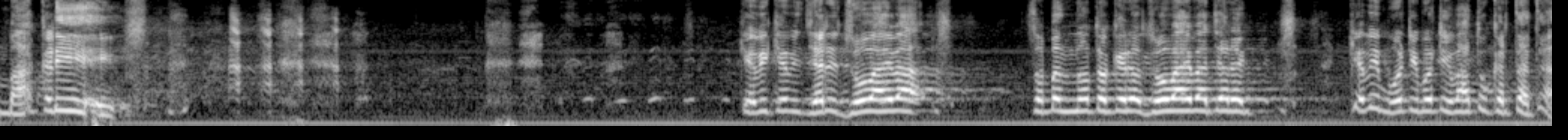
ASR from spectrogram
માકડી. કેવી કેવી, જ્યારે જોવા આવ્યા, સંબંધ નહોતો કર્યો, જોવા આવ્યા ત્યારે કેવી મોટી મોટી વાતો કરતા હતા.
